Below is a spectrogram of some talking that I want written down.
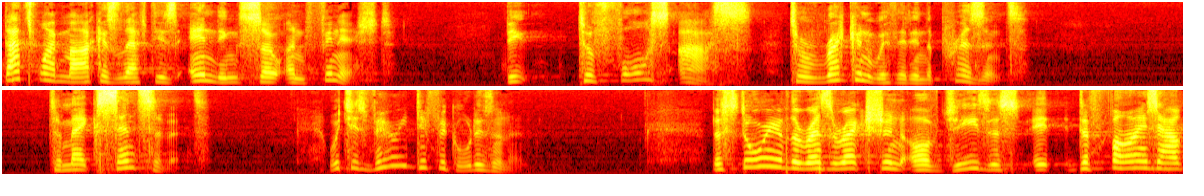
That's why Mark has left his ending so unfinished. The, to force us to reckon with it in the present, to make sense of it, which is very difficult, isn't it? The story of the resurrection of Jesus, it defies our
